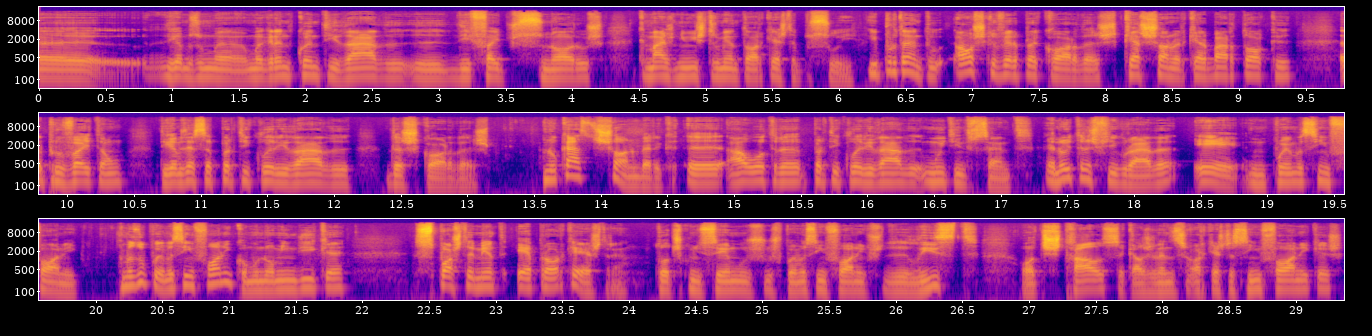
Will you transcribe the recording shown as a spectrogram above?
digamos, uma, uma grande quantidade de efeitos sonoros que mais nenhum instrumento da orquestra possui. E, portanto, ao escrever para cordas, quer Schoner, quer Bartók, aproveitam, digamos, essa particularidade das cordas. No caso de Schoenberg, eh, há outra particularidade muito interessante. A Noite Transfigurada é um poema sinfónico, mas o poema sinfónico, como o nome indica, supostamente é para orquestra. Todos conhecemos os poemas sinfónicos de Liszt ou de Strauss, aquelas grandes orquestras sinfónicas,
